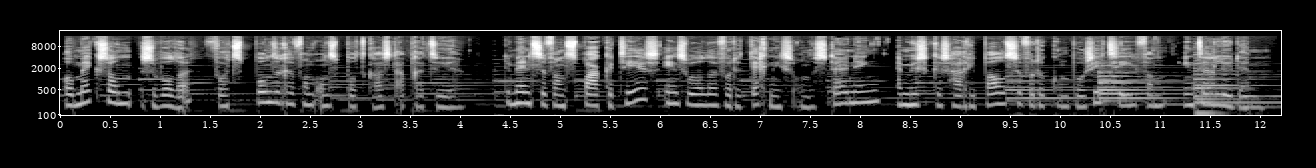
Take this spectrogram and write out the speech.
Omexom Zwolle voor het sponsoren van onze podcastapparatuur. De mensen van Sparketeers in Zwolle voor de technische ondersteuning en muzikus Harry Palsen voor de compositie van Interludem.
